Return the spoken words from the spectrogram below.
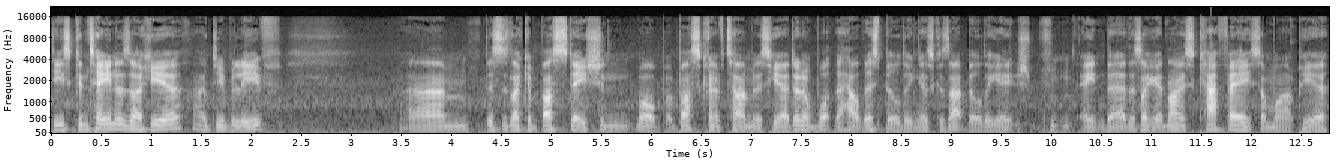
These containers are here, I do believe. Um, this is like a bus station, well, a bus kind of terminus here. I don't know what the hell this building is, because that building ain't, ain't there. There's like a nice cafe somewhere up here.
